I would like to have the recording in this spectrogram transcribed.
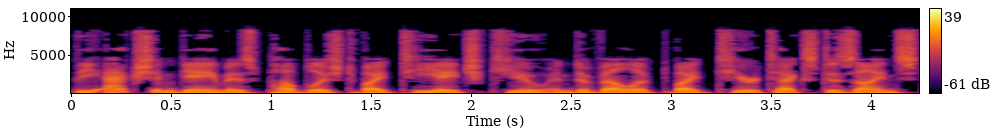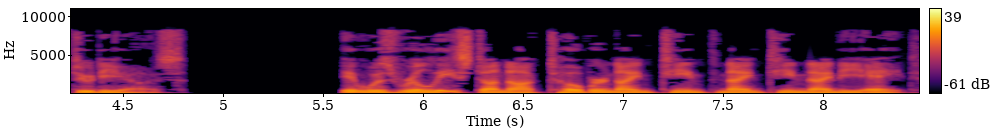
The action game is published by THQ and developed by Tiertex Design Studios. It was released on October 19, 1998.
